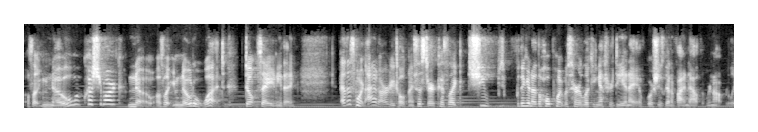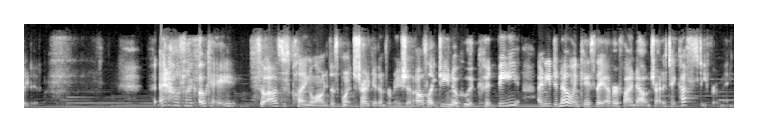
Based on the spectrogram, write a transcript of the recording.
I was like, no? Question mark? No. I was like, no to what? Don't say anything. At this point, I had already told my sister because, like, she, you know, the whole point was her looking at her DNA. Of course, she's going to find out that we're not related. And I was like, okay. So I was just playing along at this point to try to get information. I was like, do you know who it could be? I need to know in case they ever find out and try to take custody from me.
